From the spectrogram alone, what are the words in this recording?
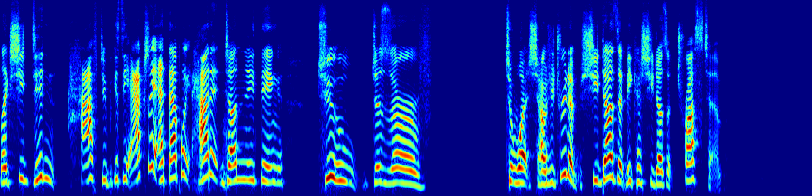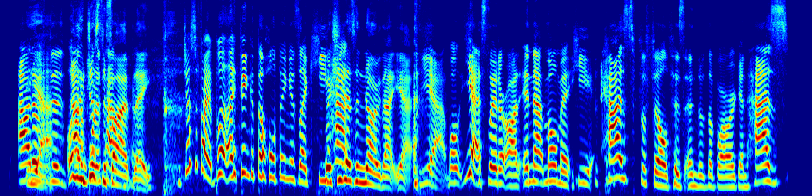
Like she didn't have to because he actually at that point hadn't done anything to deserve to what how she treat him. She does it because she doesn't trust him. Out yeah. of the although out of what has happened to her. justifiably, justified, but I think the whole thing is like he but she doesn't know that yet. yeah, well, yes, later on. In that moment, he has fulfilled his end of the bargain, has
